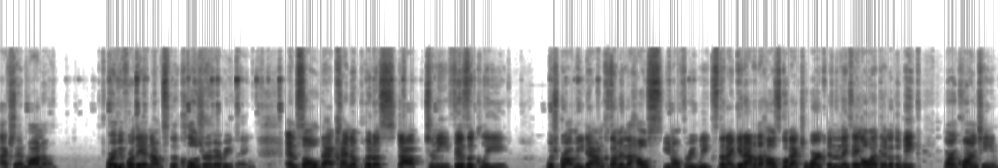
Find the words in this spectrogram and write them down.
actually had mono right before they announced the closure of everything. And so that kind of put a stop to me physically, which brought me down because I'm in the house, you know, three weeks. Then I get out of the house, go back to work, and then they say, oh, at the end of the week, we're in quarantine.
